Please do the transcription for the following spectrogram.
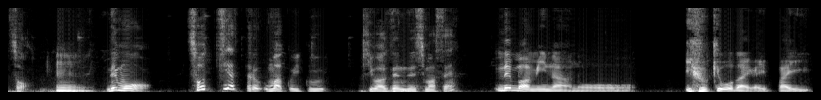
そうん。う。でも、そっちやったらうまくいく気は全然しません？で、まあみんな、あの、異父兄弟がいっぱいうん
